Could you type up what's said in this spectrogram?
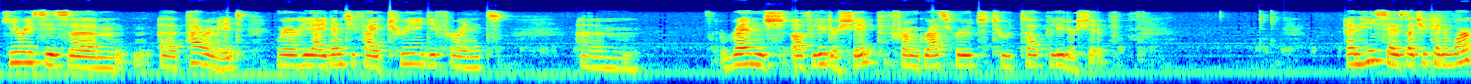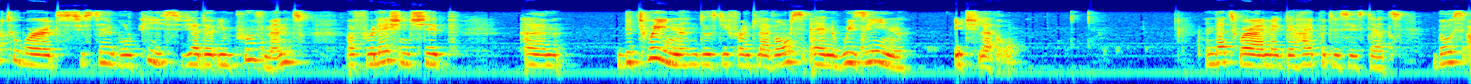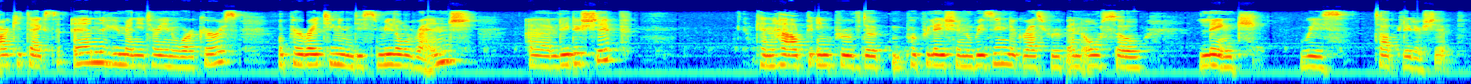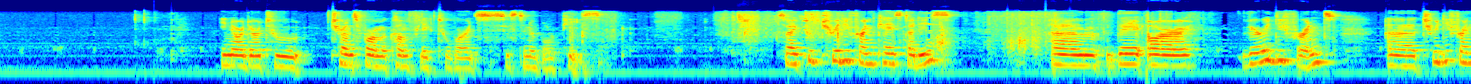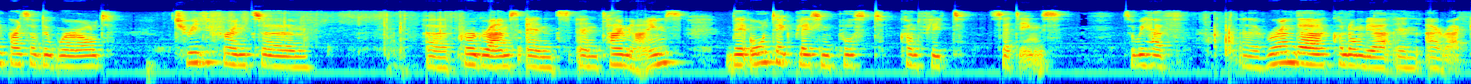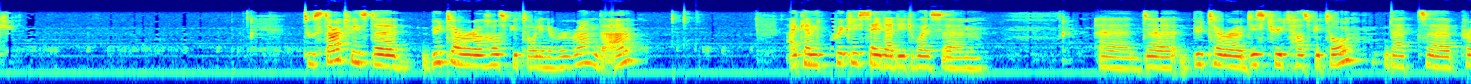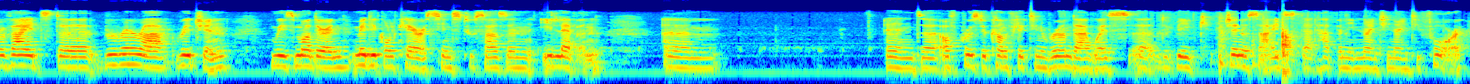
Here is his um, uh, pyramid where he identified three different um, range of leadership from grassroots to top leadership. And he says that you can work towards sustainable peace via the improvement of relationship um, between those different levels and within each level. And that's where I make the hypothesis that both architects and humanitarian workers operating in this middle range uh, leadership can help improve the population within the grassroots and also link with top leadership in order to transform a conflict towards sustainable peace. So I took three different case studies. Um, they are very different, uh, three different parts of the world, three different um, uh, programs and, and timelines. They all take place in post-conflict settings. So we have uh, Rwanda, Colombia and Iraq. To start with the Butaro Hospital in Rwanda, I can quickly say that it was um, uh, the Butaro District Hospital that uh, provides the Burera region with modern medical care since 2011. Um, and uh, of course, the conflict in Rwanda was uh, the big genocide that happened in 1994.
